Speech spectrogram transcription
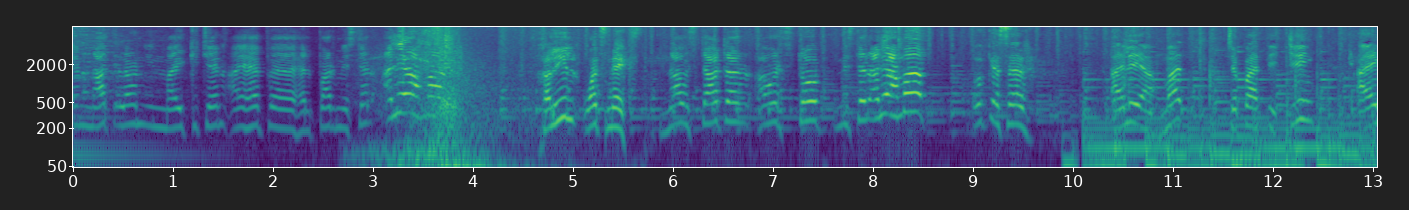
am not alone in my kitchen. I have a helper, Mr. Ali Ahmad. Khalil, what's next? Now starter our stove, Mr. Ali Ahmad. Okay, sir. Ali Ahmad, Chapati King, I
